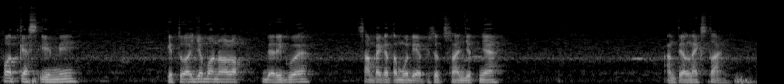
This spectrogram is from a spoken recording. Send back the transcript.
podcast ini itu aja monolog dari gue. Sampai ketemu di episode selanjutnya. Until next time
